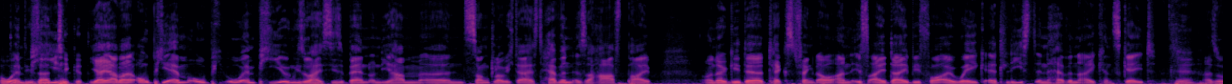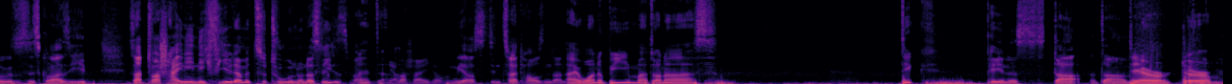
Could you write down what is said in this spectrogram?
Äh, OMP. Dieser Ticket. Ja, ja, aber OPM, OP, OMP, irgendwie so heißt diese Band und die haben äh, einen Song, glaube ich, der heißt Heaven is a Halfpipe. Und da geht der Text fängt auch an, If I die before I wake, at least in heaven I can skate. Okay. Also es ist quasi, es hat wahrscheinlich nicht viel damit zu tun und das Lied ist sehr wahrscheinlich auch irgendwie aus den 2000ern. I wanna be Madonnas Dick Penis, da, Darm, der Derm.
